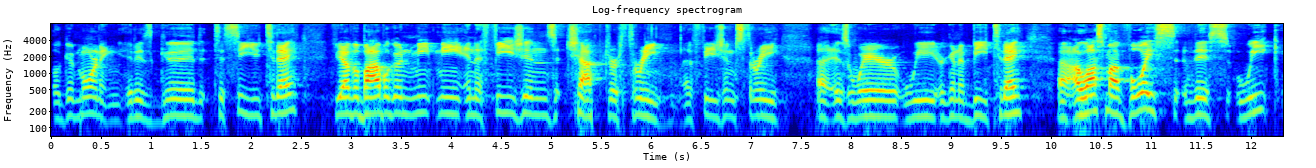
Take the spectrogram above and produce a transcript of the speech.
Well, good morning. It is good to see you today. If you have a Bible, go and meet me in Ephesians chapter 3. Ephesians 3 uh, is where we are going to be today. Uh, I lost my voice this week,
